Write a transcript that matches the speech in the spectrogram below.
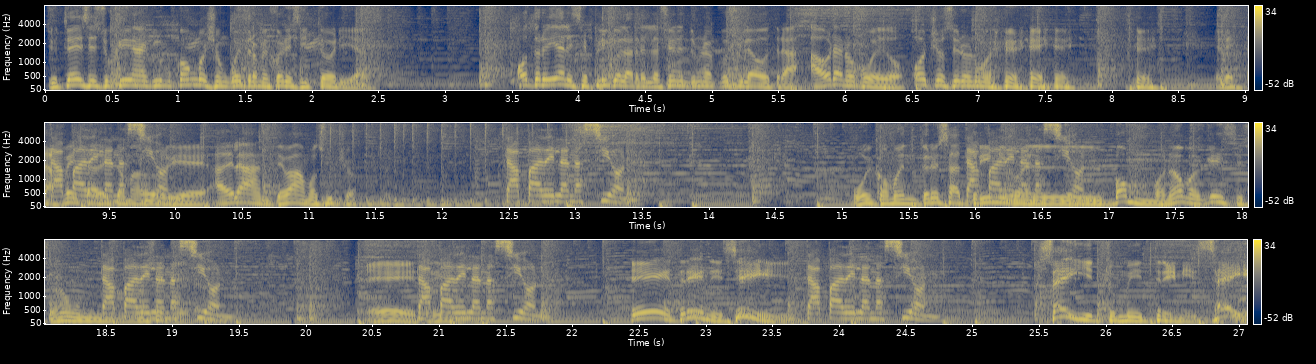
Si ustedes se suscriben al Club Congo, yo encuentro mejores historias. Otro día les explico la relación entre una cosa y la otra. Ahora no puedo. 809. El estafeta Tapa de la Tomás Nación. Adelante, vamos, Sucho. Tapa de la Nación. Uy, como entró esa Tapa Trini de con la el Nación. bombo, ¿no? ¿Por ¿Qué es eso? no? Un- Tapa no de sé la qué. Nación. Eh, Tapa Trini. de la Nación. Eh, Trini, sí. Tapa de la Nación. Say it to me, Trini, say it.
